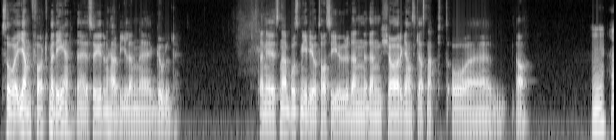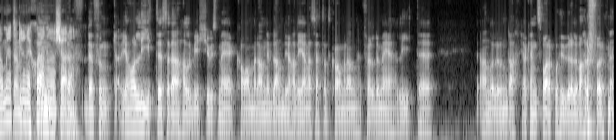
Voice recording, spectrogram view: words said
Så jämfört med det eh, så är ju den här bilen guld. Den är snabb och smidig att ta sig ur. Den, den kör ganska snabbt och ja, Mm. Ja, men jag tycker den, den är skön den, att köra. Den, den, funkar. Jag har lite sådär halvissues med kameran ibland. Jag hade gärna sett att kameran följde med lite annorlunda. Jag kan inte svara på hur eller varför men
